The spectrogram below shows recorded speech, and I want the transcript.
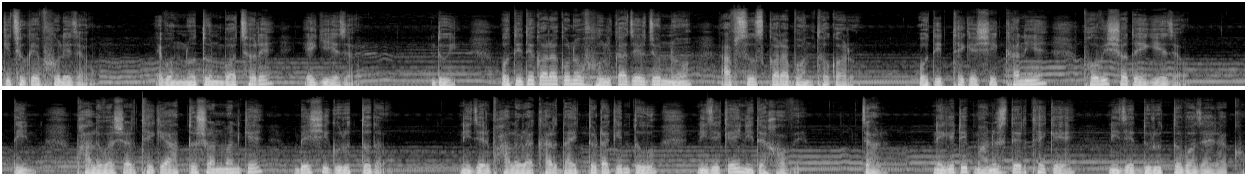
কিছুকে ভুলে যাও এবং নতুন বছরে এগিয়ে যাও। দুই, অতীতে করা কোনো ভুল কাজের জন্য আফসোস করা বন্ধ করো। অতীত থেকে শিক্ষা নিয়ে ভবিষ্যতে এগিয়ে যাও। তিন, ভালোবাসার থেকে আত্মসম্মানকে বেশি গুরুত্ব দাও। নিজের ভালো রাখার দায়িত্বটা কিন্তু নিজেকেই নিতে হবে। চার, নেগেটিভ মানুষদের থেকে নিজের দূরত্ব বজায় রাখো।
